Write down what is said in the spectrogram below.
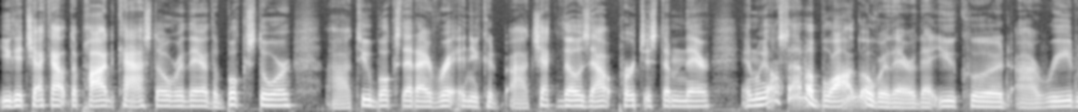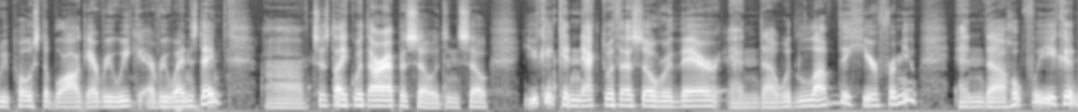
You could check out the podcast over there, the bookstore, uh, two books that I've written. You could uh, check those out, purchase them there. And we also have a blog over there that you could uh, read. We post a blog every week, every Wednesday, uh, just like with our episodes. And so you can connect with us over there and uh, would love to hear from you. And uh, hopefully you could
